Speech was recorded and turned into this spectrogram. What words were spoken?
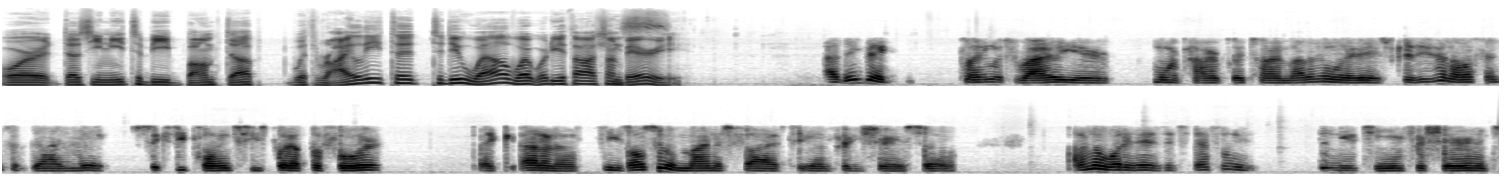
or does he need to be bumped up with Rielly to, to do well? What what are your thoughts on Barrie? I think that playing with Rielly or more power play time. I don't know what it is because he's an offensive guy. Like 60 points he's put up before. Like I don't know. He's also a minus five too. I'm pretty sure. So I don't know what it is. It's definitely the new team for sure, and it's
